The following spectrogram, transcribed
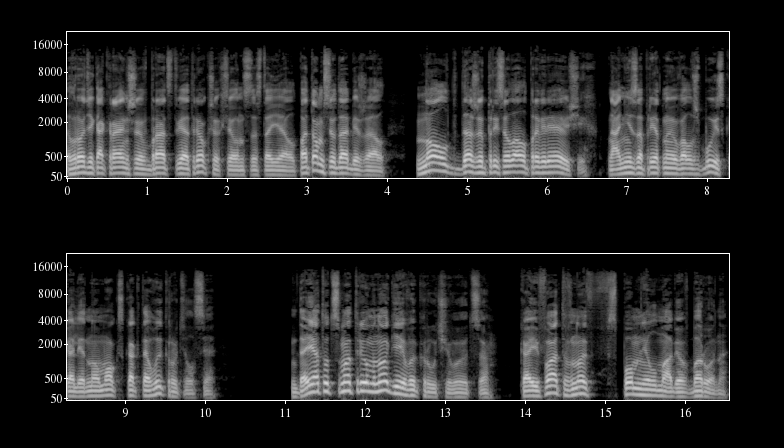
Вроде как раньше в братстве отрекшихся он состоял, потом сюда бежал. Нолд даже присылал проверяющих. Они запретную волжбу искали, но Мокс как-то выкрутился. Да я тут смотрю, многие выкручиваются. Кайфат вновь вспомнил магов барона.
